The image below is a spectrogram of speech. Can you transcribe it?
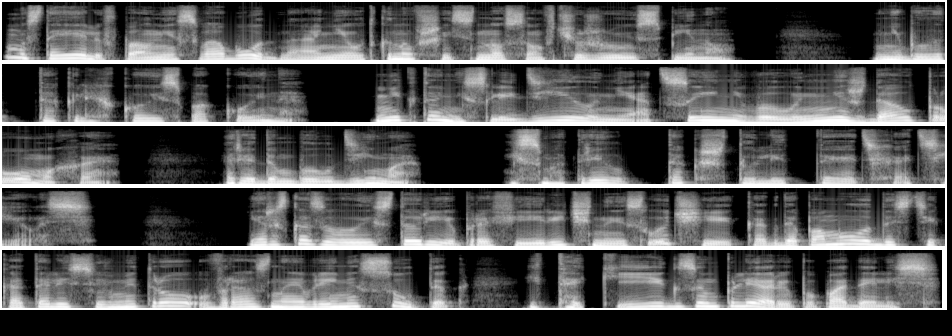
Мы стояли вполне свободно, а не уткнувшись носом в чужую спину. Мне было так легко и спокойно. Никто не следил, не оценивал, не ждал промаха. Рядом был Дима и смотрел так, что летать хотелось. Я рассказывала истории про фееричные случаи, когда по молодости катались в метро в разное время суток, и такие экземпляры попадались.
